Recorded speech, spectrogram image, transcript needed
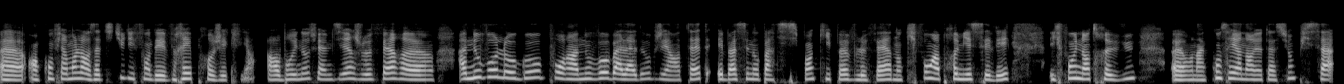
euh, en confirmant leurs aptitudes, ils font des vrais projets clients. Alors, Bruno, tu vas me dire, je veux faire euh, un nouveau logo pour un nouveau balado que j'ai en tête. Eh ben, c'est nos participants qui peuvent le faire. Donc, ils font un premier CV Ils font une entrevue, euh, on a un conseiller en orientation, puis ça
